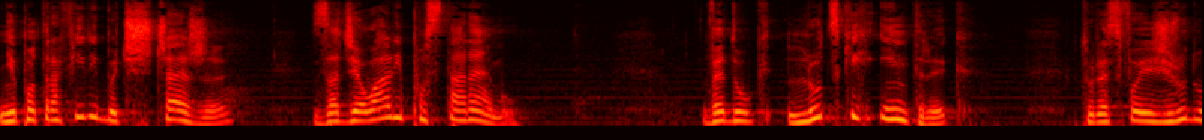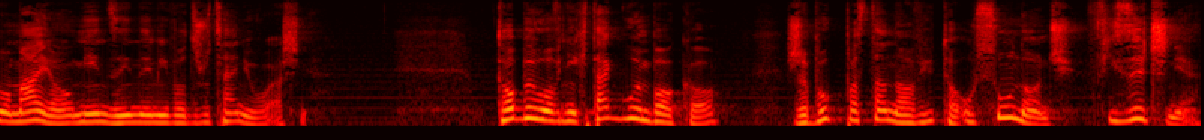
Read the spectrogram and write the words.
Nie potrafili być szczerzy, zadziałali po staremu. Według ludzkich intryg, które swoje źródło mają między innymi w odrzuceniu właśnie. To było w nich tak głęboko, że Bóg postanowił to usunąć fizycznie.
